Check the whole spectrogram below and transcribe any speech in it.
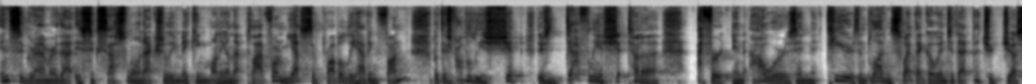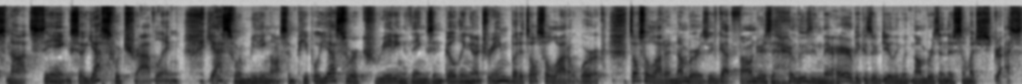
Instagrammer that is successful and actually making money on that platform, yes, they're probably having fun, but there's probably a shit, there's definitely a shit ton of effort and hours and tears and blood and sweat that go into that that you're just not seeing. So yes, we're traveling. Yes, we're meeting awesome people. Yes, we're creating things and building a dream, but it's also a lot of work. It's also a lot of numbers. We've got founders that are losing their hair because they're dealing with numbers and there's so much stress.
